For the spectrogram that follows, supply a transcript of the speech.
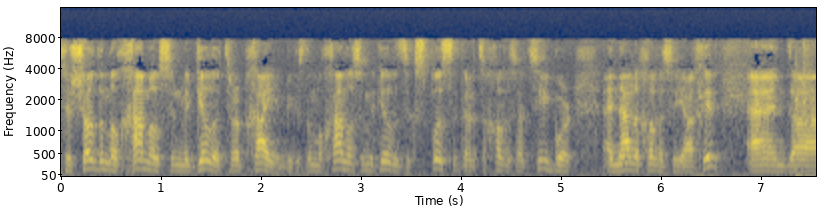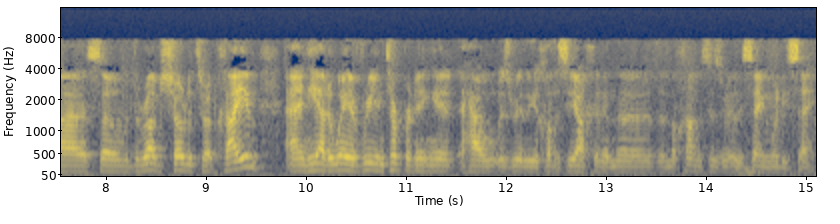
to show the Milchamos in Megillah to Reb Chaim, because the Milchamos in Megillah is explicit that it's a Chavas HaTzibur and not a Chavas HaYachid, and uh, so the Rav showed it to Reb Chaim, and he had a way of reinterpreting it how it was really a Chavas HaYachid, and the, the Milchamos isn't really saying what he's saying.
